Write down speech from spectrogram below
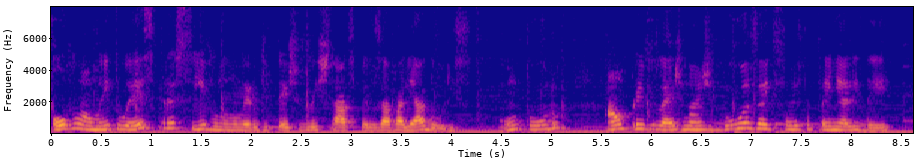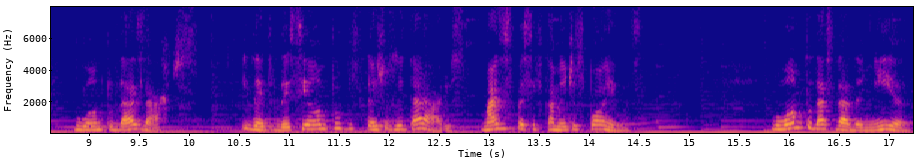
houve um aumento expressivo no número de textos listados pelos avaliadores. Contudo, há um privilégio nas duas edições do PNLD do âmbito das artes, e dentro desse âmbito dos textos literários, mais especificamente os poemas. No âmbito da cidadania,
